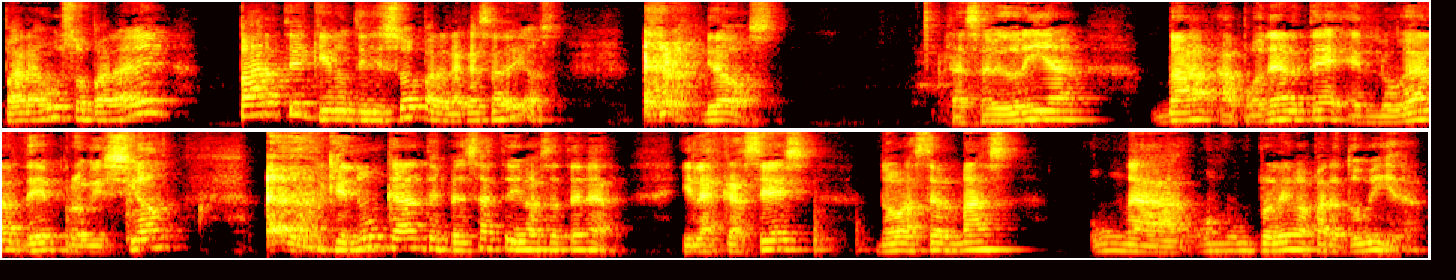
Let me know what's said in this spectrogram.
para uso para él, parte que él utilizó para la casa de Dios. Mira la sabiduría va a ponerte en lugar de provisión que nunca antes pensaste ibas a tener. Y la escasez no va a ser más un, problema para tu vida.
